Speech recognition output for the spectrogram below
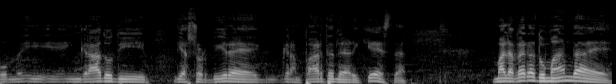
in grado di, di assorbire gran parte della richiesta. Ma la vera domanda è,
